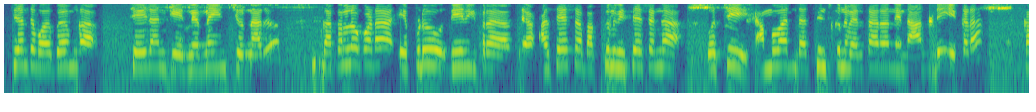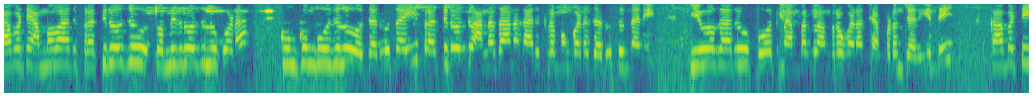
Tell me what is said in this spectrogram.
అత్యంత వైభవంగా చేయడానికి నిర్ణయించి ఉన్నారు గతంలో కూడా ఎప్పుడు దీనికి ప్ర అశేష భక్తులు విశేషంగా వచ్చి అమ్మవారిని దర్శించుకుని వెళ్తారని నానుడి ఇక్కడ. కాబట్టి అమ్మవారి ప్రతిరోజు తొమ్మిది రోజులు కూడా కుంకుమ పూజలు జరుగుతాయి. ప్రతిరోజు అన్నదాన కార్యక్రమం కూడా జరుగుతుందని ఈఓ గారు బోర్డు మెంబర్లు అందరూ కూడా చెప్పడం జరిగింది. కాబట్టి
